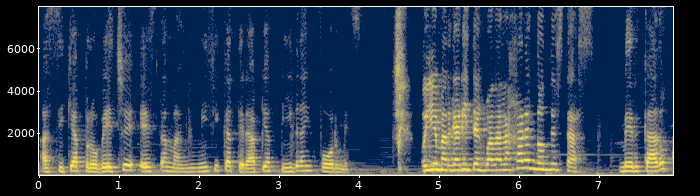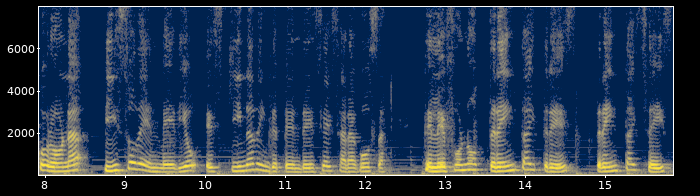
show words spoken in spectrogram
Así que aproveche esta magnífica terapia, pida informes. Oye, Margarita, en Guadalajara, ¿en dónde estás? Mercado Corona, piso de en medio, esquina de Independencia y Zaragoza teléfono 33 36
